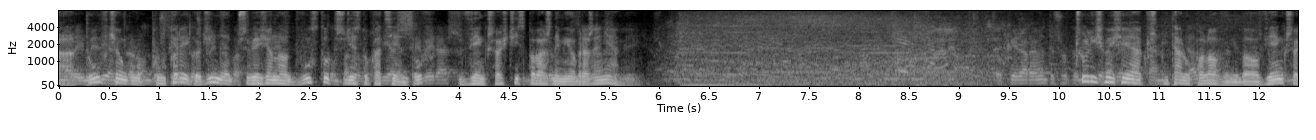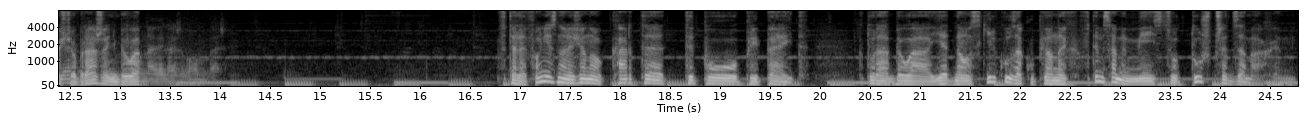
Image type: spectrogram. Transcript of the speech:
A y tu w ciągu półtorej 230 godziny przywieziono pacientes 230 con patologías pacjentów, w większości z poważnymi obrażeniami. Czuliśmy się jak w szpitalu polowym, bo większość obrażeń była... W telefonie znaleziono kartę typu prepaid, która była jedną z kilku zakupionych w tym samym miejscu tuż przed zamachem.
